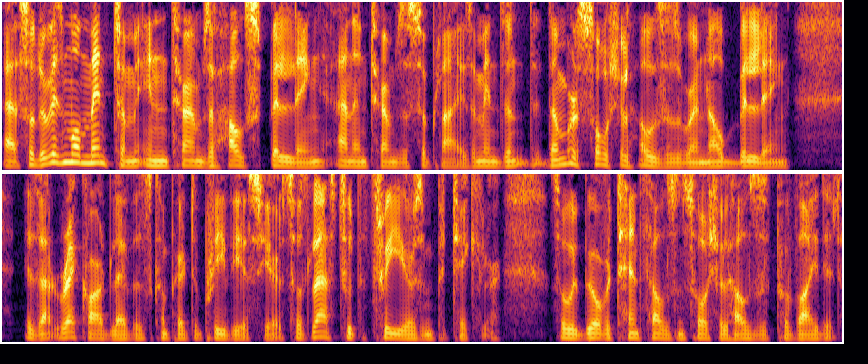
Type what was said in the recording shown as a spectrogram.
Uh, so there is momentum in terms of house building and in terms of supplies. I mean, the, the number of social houses we're now building is at record levels compared to previous years. So the last two to three years in particular. So we'll be over 10,000 social houses provided.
